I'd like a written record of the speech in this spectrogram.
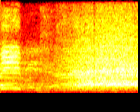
beep.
